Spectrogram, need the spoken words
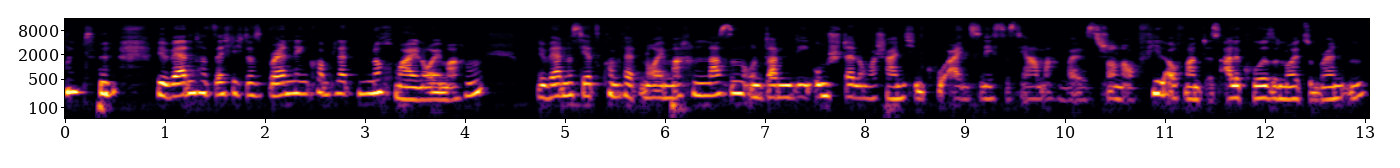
und wir werden tatsächlich das Branding komplett nochmal neu machen. Wir werden es jetzt komplett neu machen lassen und dann die Umstellung wahrscheinlich im Q1 nächstes Jahr machen, weil es schon auch viel Aufwand ist, alle Kurse neu zu branden.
